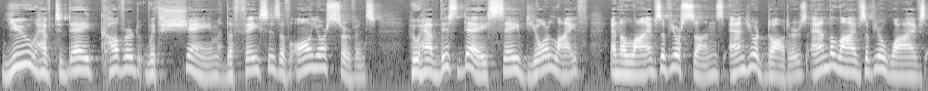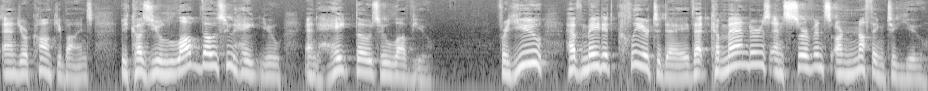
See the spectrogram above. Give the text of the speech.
You have today covered with shame the faces of all your servants who have this day saved your life and the lives of your sons and your daughters and the lives of your wives and your concubines, because you love those who hate you and hate those who love you. For you have made it clear today that commanders and servants are nothing to you.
